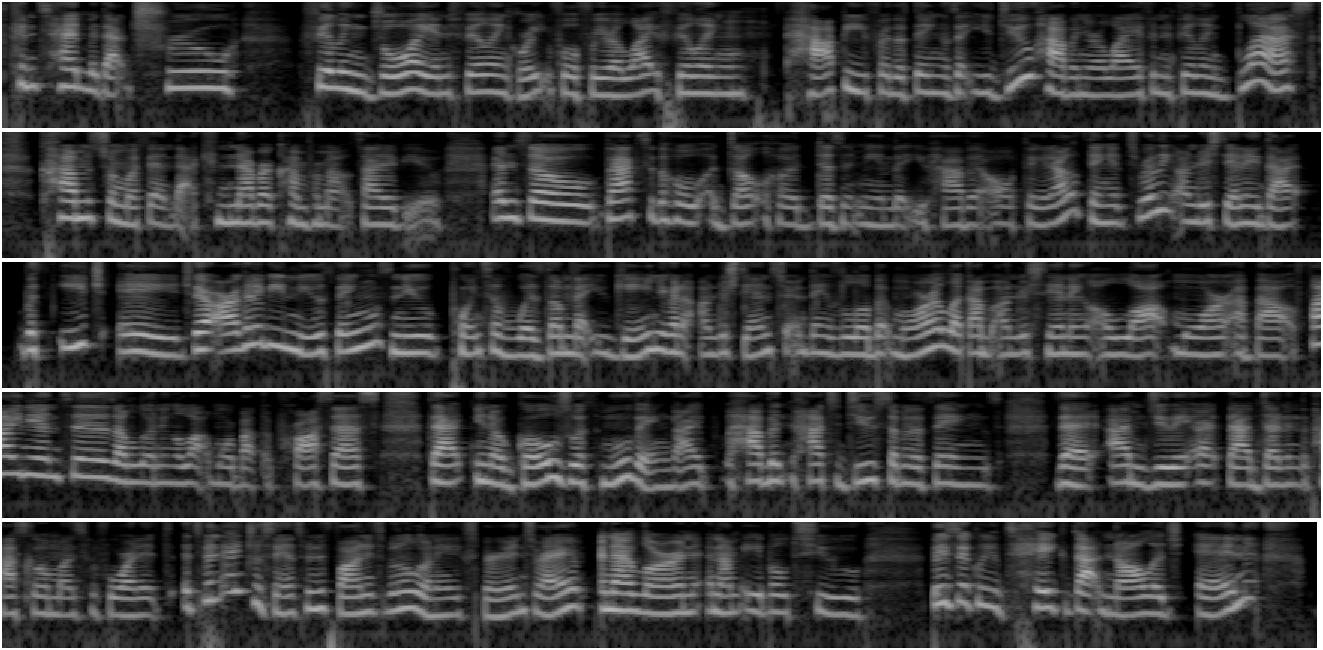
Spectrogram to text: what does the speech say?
contentment that true feeling joy and feeling grateful for your life feeling happy for the things that you do have in your life and feeling blessed comes from within. That can never come from outside of you. And so, back to the whole adulthood doesn't mean that you have it all figured out thing. It's really understanding that with each age, there are going to be new things, new points of wisdom that you gain. You're going to understand certain things a little bit more. Like I'm understanding a lot more about finances. I'm learning a lot more about the process that, you know, goes with moving. I haven't had to do some of the things that I'm doing uh, that I've done in the past couple months before and it's it's been interesting. It's been fun. It's been a learning experience, right? And I learn and I'm able to basically take that knowledge in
